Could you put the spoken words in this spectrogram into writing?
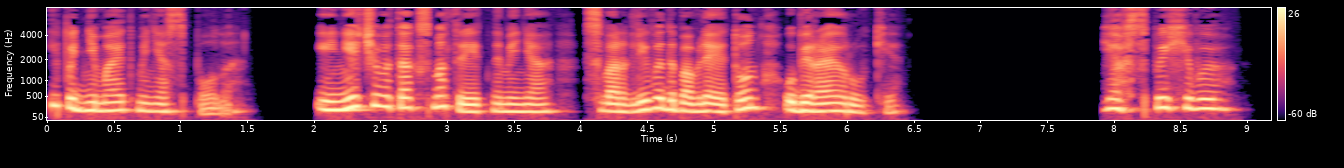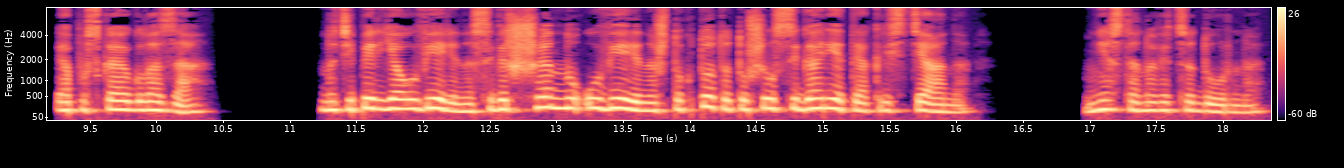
и поднимает меня с пола. И нечего так смотреть на меня, сварливо добавляет он, убирая руки. Я вспыхиваю и опускаю глаза. Но теперь я уверена, совершенно уверена, что кто-то тушил сигареты о Кристиана. Мне становится дурно.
